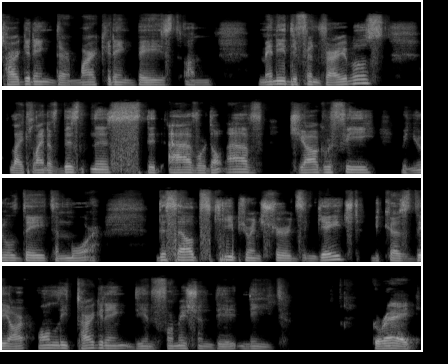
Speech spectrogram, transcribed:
targeting their marketing based on many different variables like line of business, they have or don't have, geography, renewal date, and more. This helps keep your insureds engaged because they are only targeting the information they need. Great.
